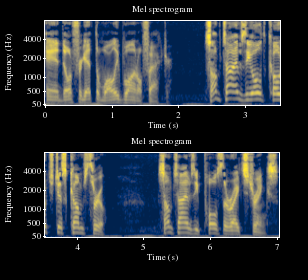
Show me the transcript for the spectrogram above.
And don't forget the Wally Buono factor. Sometimes the old coach just comes through. Sometimes he pulls the right strings.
